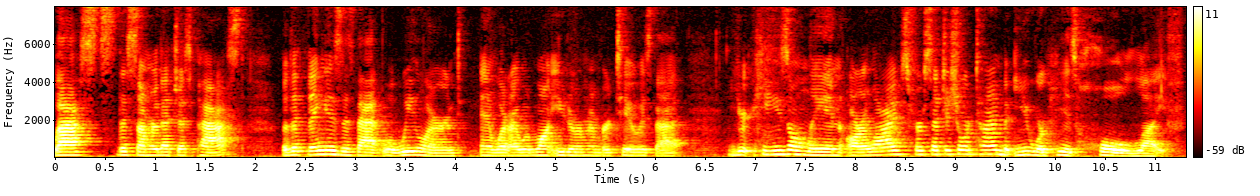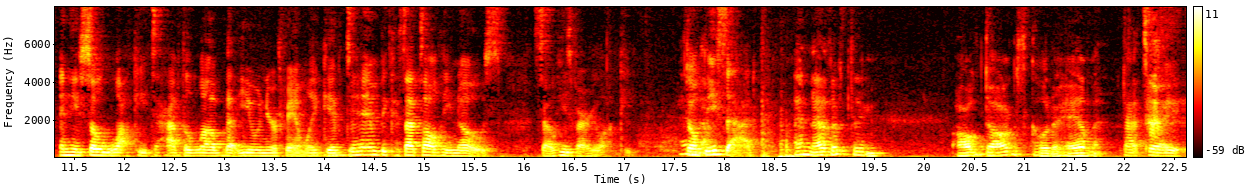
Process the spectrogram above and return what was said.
last the summer that just passed. But the thing is is that what we learned and what I would want you to remember too is that you're, he's only in our lives for such a short time, but you were his whole life. And he's so lucky to have the love that you and your family give to him because that's all he knows. So he's very lucky. Don't be sad. Another thing, all dogs go to heaven. That's right.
